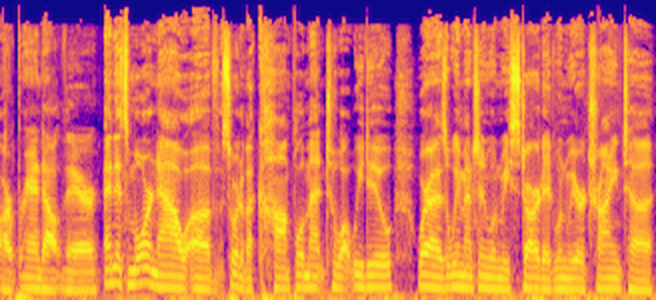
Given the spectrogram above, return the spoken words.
our brand out there. And it's more now of sort of a complement to what we do. Whereas we mentioned when we started, when we were trying to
